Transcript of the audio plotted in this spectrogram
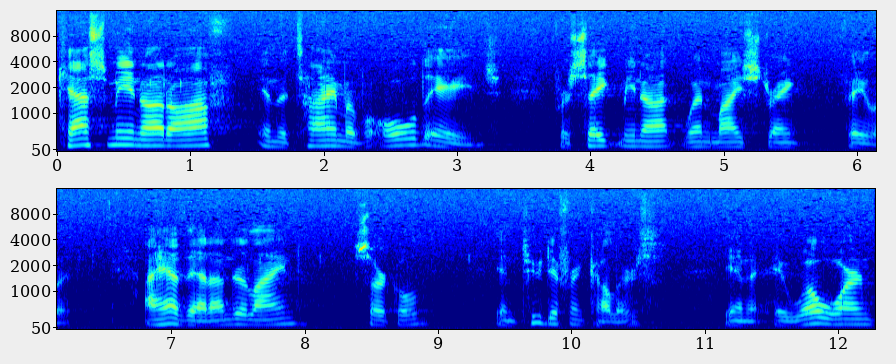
Cast me not off in the time of old age. Forsake me not when my strength faileth. I have that underlined, circled, in two different colors in a, a well-worn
